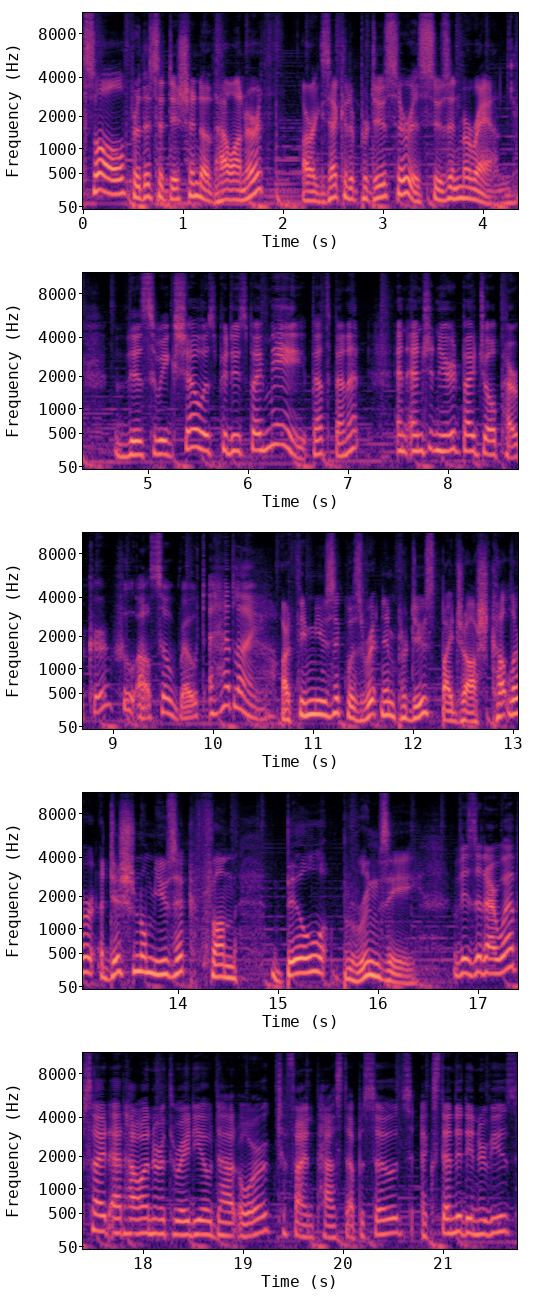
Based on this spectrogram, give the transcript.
That's all for this edition of How on Earth. Our executive producer is Susan Moran. This week's show is produced by me, Beth Bennett, and engineered by Joel Parker, who also wrote a headline. Our theme music was written and produced by Josh Cutler. Additional music from Bill Broonzy. Visit our website at howonearthradio.org to find past episodes, extended interviews,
